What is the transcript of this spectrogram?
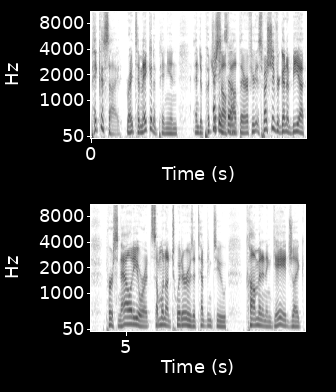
pick a side, right? To make an opinion and to put yourself so. out there. If you're, especially if you're going to be a personality or someone on Twitter who's attempting to comment and engage, like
